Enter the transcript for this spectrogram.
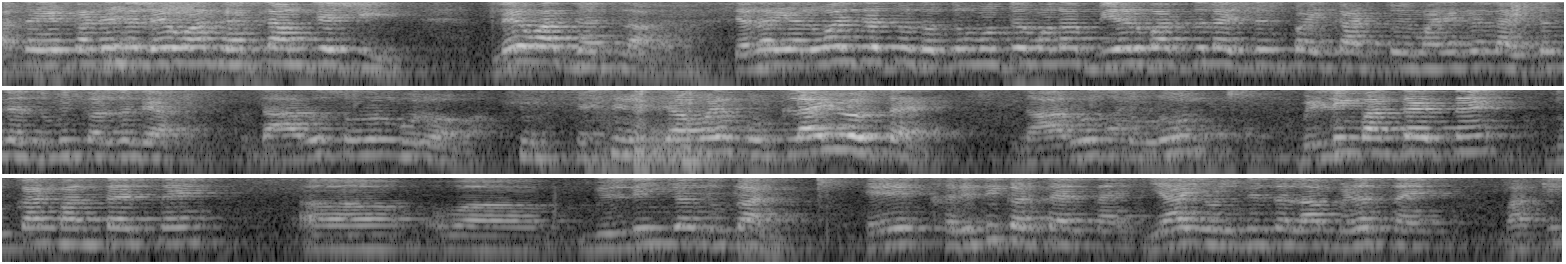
आता एखाद्याने लय वाद घातला आमच्याशी. लय वाद घातला. त्याला एलवाईस देत नव्हतं. तो म्हणतोय मला बिअर बारचं लायसन्स पाहिजे काढतोय. माझ्याकडे लायसन्स आहे तुम्ही कर्ज द्या. दारू सोडून बोलू बाबा. त्याच्यामुळे कुठलाही व्यवसाय दारू सोडून बिल्डिंग बांधता येत नाही दुकान बांधता येत नाही बिल्डिंग किंवा दुकान हे खरेदी करता येत नाही. या योजनेचा लाभ मिळत नाही. बाकी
